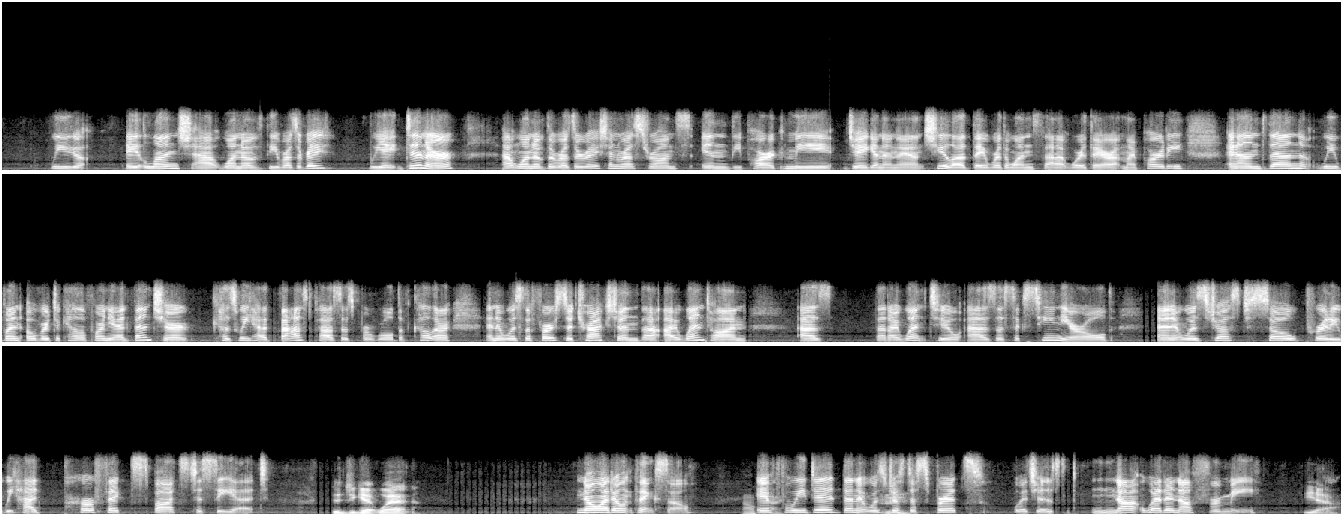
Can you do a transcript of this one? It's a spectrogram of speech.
we ate lunch at one of the reservation we ate dinner at one of the reservation restaurants in the park. Me, Jagan, and Aunt Sheila, they were the ones that were there at my party. And then we went over to California Adventure because we had fast passes for World of Color, and it was the first attraction that I went on as that I went to as a 16 year old, and it was just so pretty. We had perfect spots to see it. Did you get wet? No, I don't think so. Okay. If we did, then it was just a spritz, which is not wet enough for me. yeah.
